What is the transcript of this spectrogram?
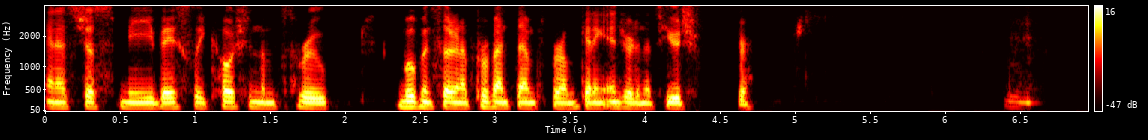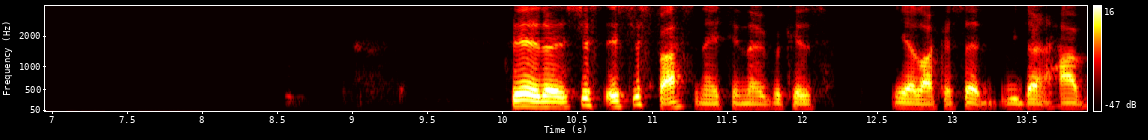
And it's just me basically coaching them through movements that are going to prevent them from getting injured in the future. So yeah, it's just it's just fascinating though because yeah, like I said, we don't have.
